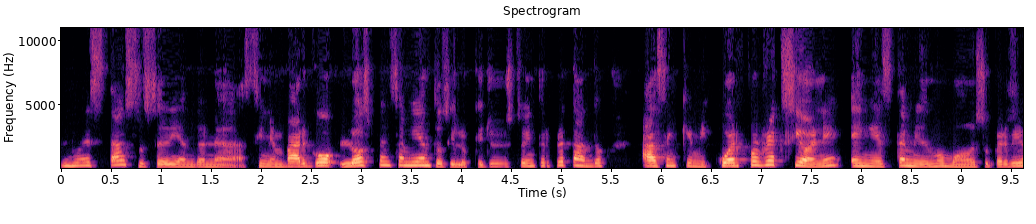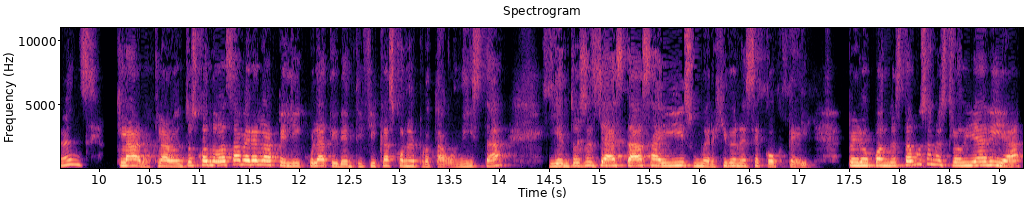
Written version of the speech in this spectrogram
no está sucediendo nada. Sin embargo, los pensamientos y lo que yo estoy interpretando hacen que mi cuerpo reaccione en este mismo modo de supervivencia. Claro, claro. Entonces, cuando vas a ver la película, te identificas con el protagonista y entonces ya estás ahí sumergido en ese cóctel. Pero cuando estamos en nuestro día a día,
